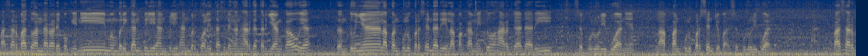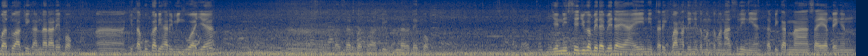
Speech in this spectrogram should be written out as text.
Pasar Batu Andara Depok ini memberikan pilihan-pilihan berkualitas dengan harga terjangkau ya. Tentunya 80% dari lapak kami itu harga dari 10 ribuan ya. 80% coba 10 ribuan. Pasar Batu Akik Andara Depok. Nah, kita buka di hari Minggu aja Pasar Batu Akik Andara Depok. jenisnya juga beda-beda ya. Ini terik banget ini teman-teman asli nih ya. Tapi karena saya pengen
